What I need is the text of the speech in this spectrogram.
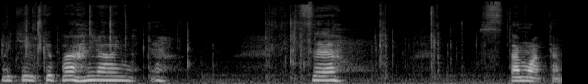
Ви тільки погляньте. Це з томатом.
